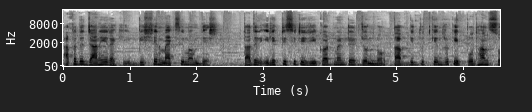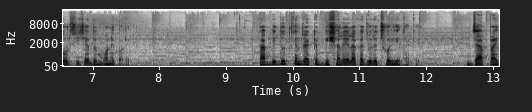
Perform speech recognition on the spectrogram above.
আপনাদের জানিয়ে রাখি, বিশ্বের ম্যাক্সিমাম দেশ তাদের ইলেকট্রিসিটি রিকোয়ারমেন্টের জন্য তাপবিদ্যুৎ কেন্দ্রকেই প্রধান সোর্স হিসেবে মনে করে। তাপবিদ্যুৎ কেন্দ্র একটা বিশাল এলাকা জুড়ে ছড়িয়ে থাকে, যা প্রায়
